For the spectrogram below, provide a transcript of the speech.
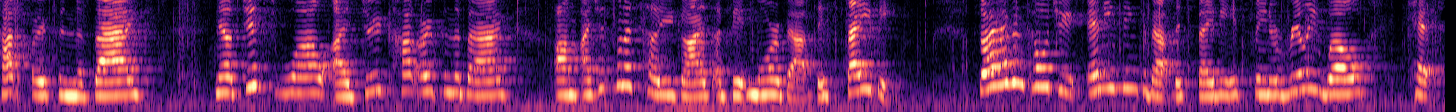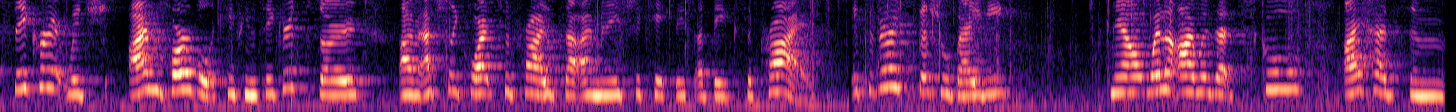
cut open the bag. Now just while I do cut open the bag, um, I just want to tell you guys a bit more about this baby. So I haven't told you anything about this baby. It's been a really well kept secret, which I'm horrible at keeping secrets. So I'm actually quite surprised that I managed to keep this a big surprise. It's a very special baby. Now, when I was at school, I had some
